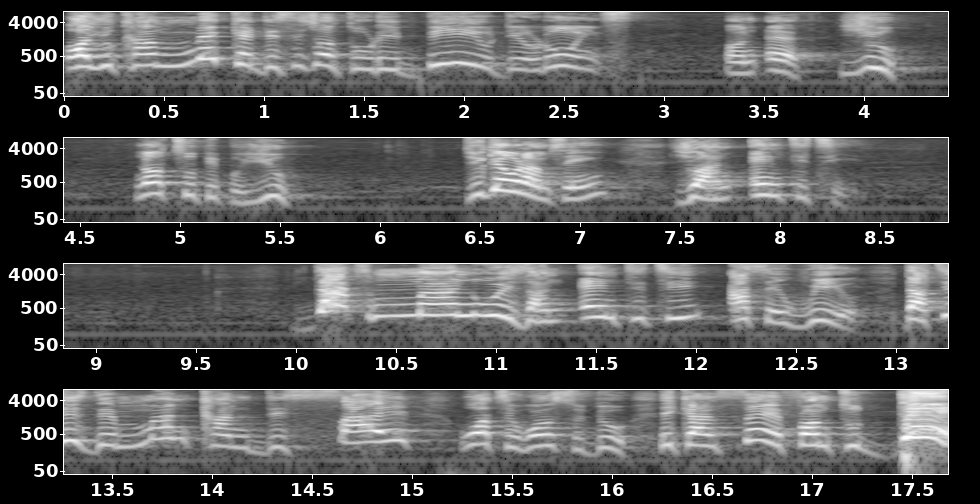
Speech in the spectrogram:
Or you can make a decision to rebuild the ruins on earth. You, not two people, you. Do you get what I'm saying? You're an entity. That man who is an entity has a will. That is, the man can decide what he wants to do. He can say, From today,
